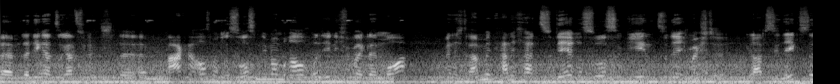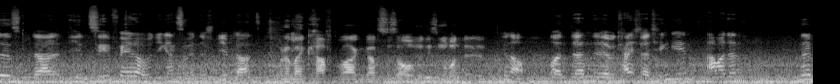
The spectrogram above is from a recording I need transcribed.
Ähm, da Ding hat so ganz viele verschiedene ähm, Marker aus mit Ressourcen, die man braucht und ähnlich wie bei Glenmore. Wenn ich dran bin, kann ich halt zu der Ressource gehen, zu der ich möchte. Ob es die nächste ist oder die in 10 Felder oder die ganz am Ende des Spielplans. Oder bei Kraftwagen gab es das auch mit diesem Rondell. Genau. Und dann äh, kann ich da halt hingehen, aber dann ne,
